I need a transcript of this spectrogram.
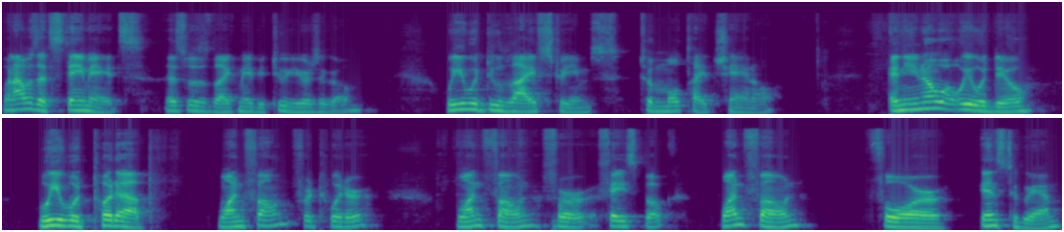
When I was at Stamats, this was like maybe two years ago, we would do live streams to multi-channel. And you know what we would do? We would put up one phone for Twitter, one phone for Facebook, one phone for Instagram,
